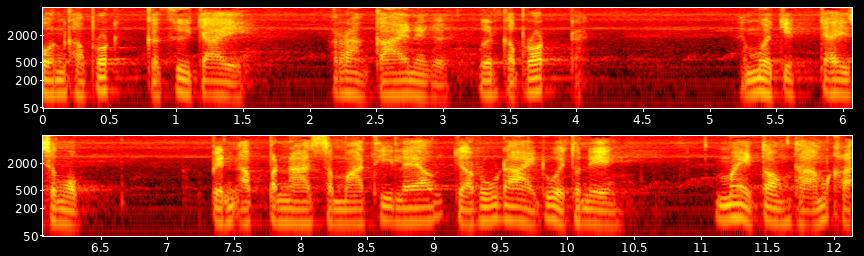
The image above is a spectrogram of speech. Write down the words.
คนขับรถก็คือใจร่างกายเนี่ยเหมือนกับรถ เมื่อจิตใจสงบเป็นอัปปนาสมาธิแล้วจะรู้ได้ด้วยตนเอง ไม่ต้องถามใคร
